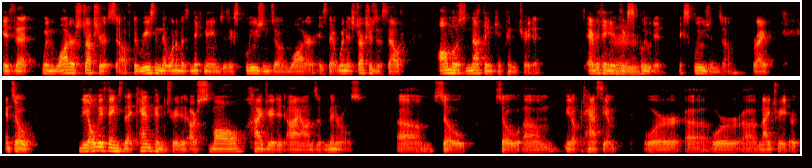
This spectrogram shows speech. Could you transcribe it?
is that when water structures itself, the reason that one of its nicknames is exclusion zone water is that when it structures itself, almost nothing can penetrate it. Everything is mm. excluded, exclusion zone, right? And so the only things that can penetrate it are small hydrated ions of minerals. Um, so, so um, you know, potassium or uh, or uh, nitrate or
